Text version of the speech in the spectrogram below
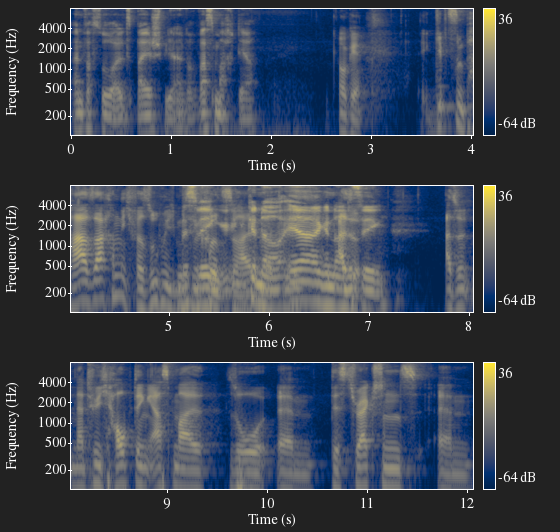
einfach so als Beispiel, einfach, was macht der? Okay. Gibt es ein paar Sachen? Ich versuche mich ein bisschen deswegen, kurz zu halten. Genau, natürlich. ja, genau, also, deswegen. Also natürlich Hauptding erstmal so ähm, Distractions ähm,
